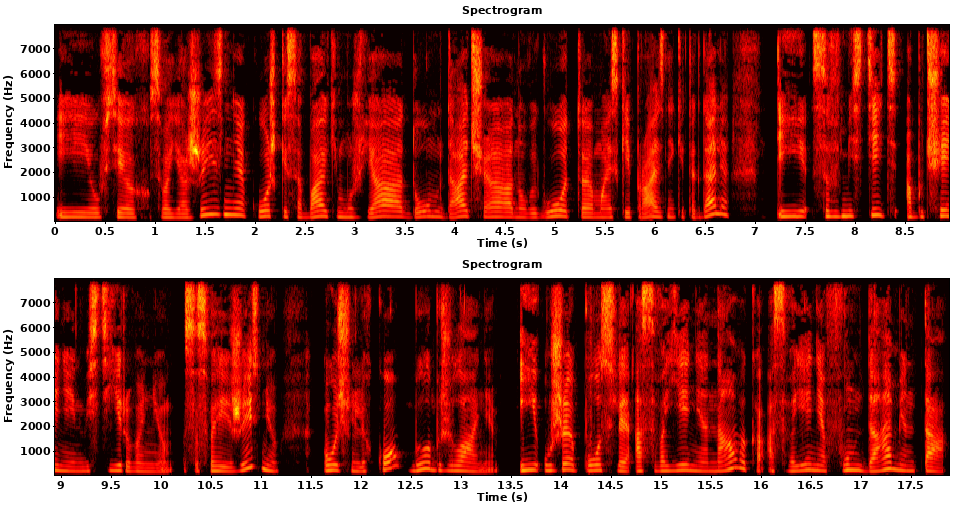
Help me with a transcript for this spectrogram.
и у всех своя жизнь, кошки, собаки, мужья, дом, дача, Новый год, майские праздники и так далее. И совместить обучение инвестированию со своей жизнью очень легко было бы желание. И уже после освоения навыка, освоения фундамента,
